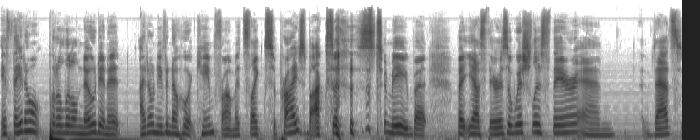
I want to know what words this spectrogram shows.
if they don't put a little note in it, I don't even know who it came from. It's like surprise boxes to me, but but yes, there is a wish list there and that's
